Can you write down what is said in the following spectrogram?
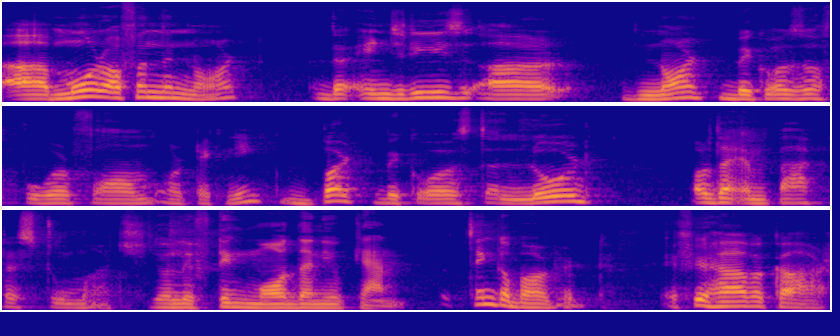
Uh, more often than not, the injuries are not because of poor form or technique, but because the load or the impact is too much. You're lifting more than you can. Think about it. If you have a car,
